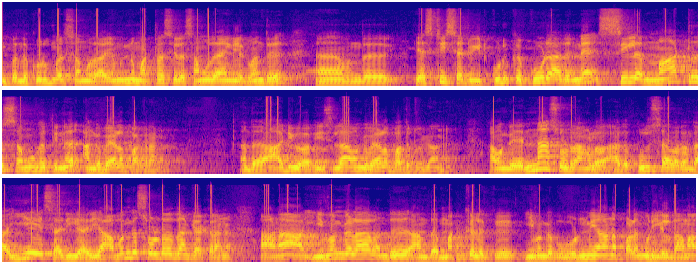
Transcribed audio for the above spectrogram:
இப்போ இந்த குறும்பர் சமுதாயம் இன்னும் மற்ற சில சமுதாயங்களுக்கு வந்து இந்த எஸ்டி சர்டிஃபிகேட் கொடுக்கக்கூடாதுன்னு சில மாற்று சமூகத்தினர் அங்கே வேலை பார்க்குறாங்க. அந்த ஆர்டிஓ ஆஃபீஸில் அவங்க வேலை பார்த்துட்ருக்காங்க அவங்க என்ன சொல்கிறாங்களோ அதை புதுசாக வர அந்த ஐஏஎஸ் அதிகாரி அவங்க சொல்கிறது தான் கேட்குறாங்க ஆனால் இவங்களா வந்து அந்த மக்களுக்கு இவங்க உண்மையான பழங்குடிகள் தானா?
